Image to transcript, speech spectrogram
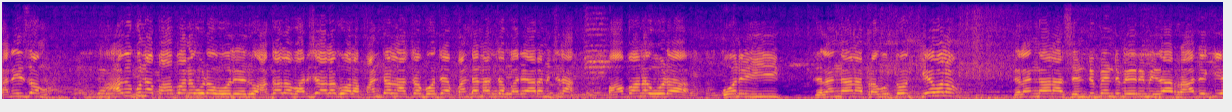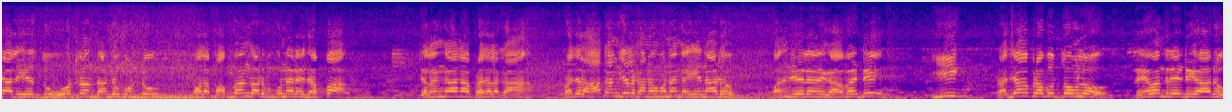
కనీసం ఆదుకున్న పాపాన కూడా పోలేదు. అకాల వర్షాలకు వాళ్ళ పంటలు నష్టపోతే పంట నష్ట పరిహారం ఇచ్చిన పాపాన కూడా పోని ఈ తెలంగాణ ప్రభుత్వం కేవలం తెలంగాణ సెంటిమెంట్ పేరు మీద రాజకీయాలు వేస్తూ ఓట్లను దండుకుంటూ వాళ్ళ పబ్బం గడుపుకున్నారే తప్ప తెలంగాణ ప్రజలకు ప్రజల ఆకాంక్షలకు అనుగుణంగా ఏనాడు పనిచేయలేదు కాబట్టి ఈ ప్రజాప్రభుత్వంలో రేవంత్ రెడ్డి గారు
